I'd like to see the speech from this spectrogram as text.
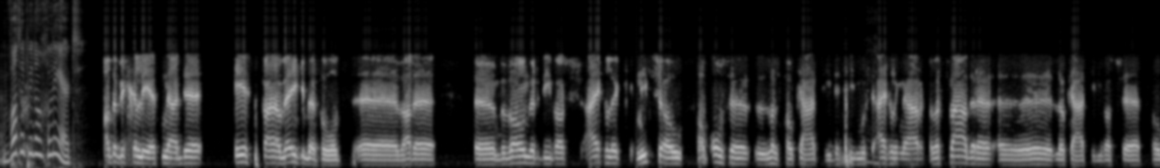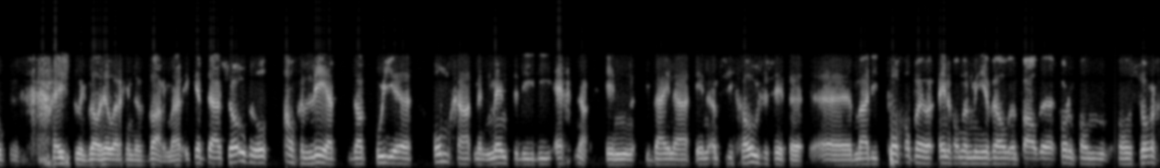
Wat heb je dan geleerd? Wat heb ik geleerd? Nou, de eerste paar weken bijvoorbeeld. eh, we hadden een bewoner die was eigenlijk niet zo op onze lo- locatie. Dus die moest eigenlijk naar een wat zwaardere eh, locatie. Die was ook geestelijk wel heel erg in de war. Maar ik heb daar zoveel aan geleerd dat hoe je omgaat met mensen die, die echt nou, in, die bijna in een psychose zitten, eh, maar die toch op een, een of andere manier wel een bepaalde vorm van, van zorg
